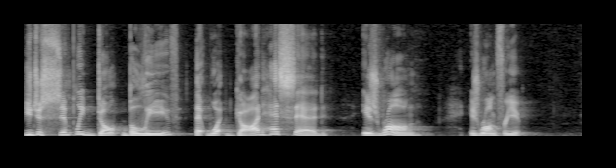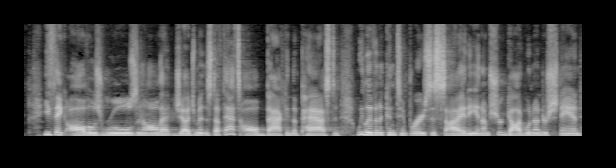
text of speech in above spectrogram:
You just simply don't believe that what God has said is wrong, is wrong for you. You think all those rules and all that judgment and stuff, that's all back in the past. And we live in a contemporary society, and I'm sure God would understand.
